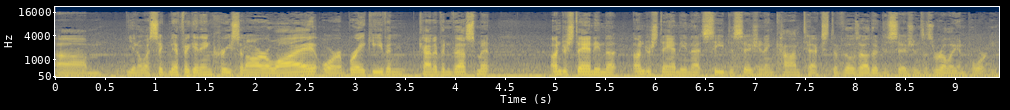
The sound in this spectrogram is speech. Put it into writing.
um, you know a significant increase in ROI or a break-even kind of investment, understanding that understanding that seed decision in context of those other decisions is really important.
